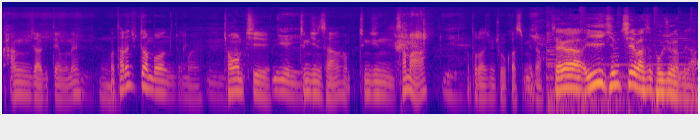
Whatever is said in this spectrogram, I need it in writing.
강자기 때문에 어, 다른 집도 한번 정말 경험치 예, 예. 증진상 한- 증진 삼아 예. 돌아다니면 좋을 것 같습니다. 제가 이 김치의 맛을 보증합니다.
